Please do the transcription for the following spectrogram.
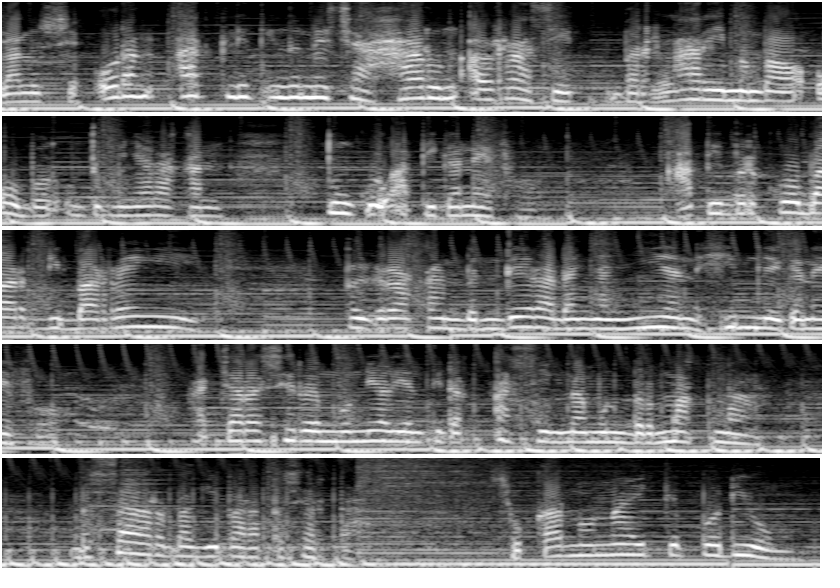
Lalu seorang atlet Indonesia Harun Al-Rasid berlari membawa obor untuk menyalakan tungku api Ganevo. Api berkobar dibarengi pergerakan bendera dan nyanyian himne Ganevo. Acara seremonial yang tidak asing namun bermakna besar bagi para peserta. Soekarno naik ke podium.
